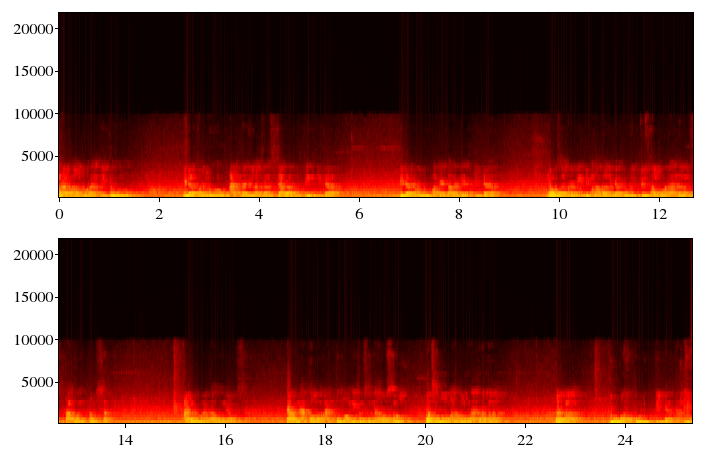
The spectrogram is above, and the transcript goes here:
Menghafal Quran itu tidak perlu Anda dilakukan secara rutin, tidak. Tidak perlu pakai target, tidak. Nggak usah bermimpi menghafal 30 juz Al-Quran dalam setahun, nggak usah. Atau dua tahun, nggak usah. Karena kalau antum mau ngikut sunnah Rasul, Rasulullah menghafal Quran berapa lama? Berapa lama? 23 tahun.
